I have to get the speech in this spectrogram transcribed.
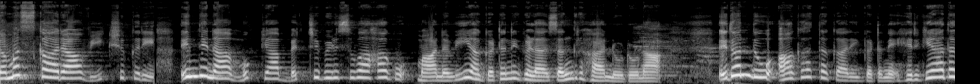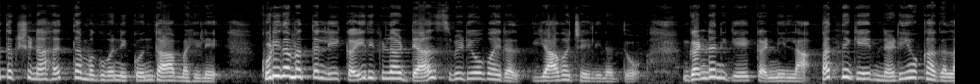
ನಮಸ್ಕಾರ ವೀಕ್ಷಕರೇ. ಇಂದಿನ ಮುಖ್ಯ ಬೆಚ್ಚಿ ಬೀಳಿಸುವ ಹಾಗೂ ಮಾನವೀಯ ಘಟನೆಗಳ ಸಂಗ್ರಹ ನೋಡೋಣ. ಇದೊಂದು ಆಘಾತಕಾರಿ ಘಟನೆ. ಹೆರಿಗೆಯಾದ ತಕ್ಷಣ ಹೆತ್ತ ಮಗುವನ್ನು ಕೊಂದ ಮಹಿಳೆ. ಕುಡಿದ ಮತ್ತಲ್ಲಿ ಕೈದಿಗಳ ಡ್ಯಾನ್ಸ್ ವಿಡಿಯೋ ವೈರಲ್. ಯಾವ ಜೈಲಿನದ್ದು? ಗಂಡನಿಗೆ ಕಣ್ಣಿಲ್ಲ. ಪತ್ನಿಗೆ ನಡೆಯೋಕ್ಕಾಗಲ್ಲ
